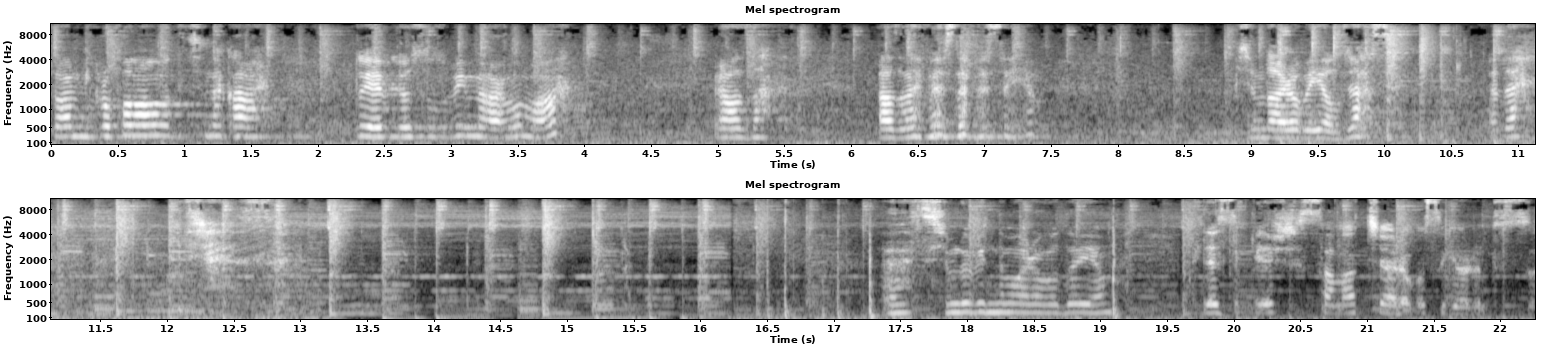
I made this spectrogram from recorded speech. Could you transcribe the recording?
şu an mikrofon olmadığı için ne kadar duyabiliyorsunuz bilmiyorum ama birazdan birazdan nefes nefeseyim. Şimdi arabayı alacağız. Ve de Evet, şimdi bindim arabadayım. Klasik bir sanatçı arabası görüntüsü.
